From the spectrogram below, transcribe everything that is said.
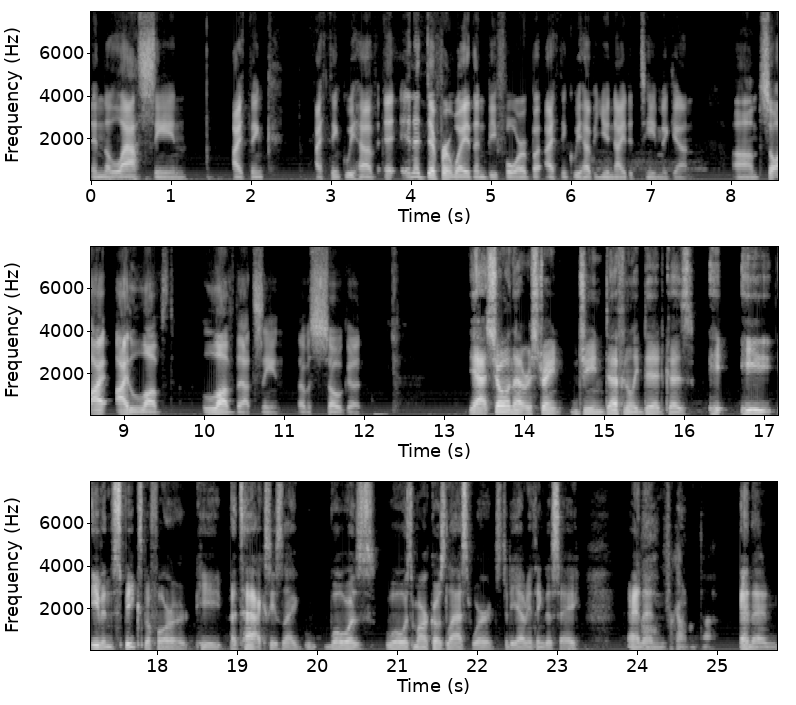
in the last scene, I think I think we have in a different way than before, but I think we have a united team again. Um, so I I loved loved that scene. That was so good. Yeah, showing that restraint, Jean definitely did because he he even speaks before he attacks. He's like, "What was what was Marco's last words? Did he have anything to say?" And oh, then oh, forgot about that. And then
